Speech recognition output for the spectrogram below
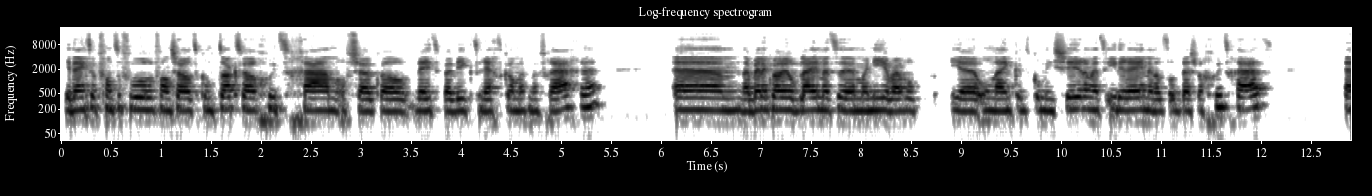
je denkt ook van tevoren van zou het contact wel goed gaan of zou ik wel weten bij wie ik terecht kan met mijn vragen. Um, nou ben ik wel heel blij met de manier waarop je online kunt communiceren met iedereen en dat dat best wel goed gaat. Uh,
